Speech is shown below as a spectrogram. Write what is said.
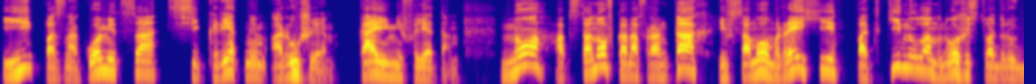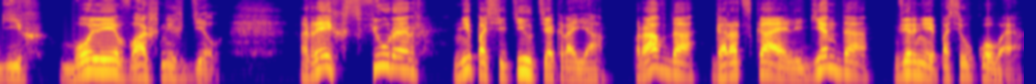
и познакомиться с секретным оружием Каймифлетом – но обстановка на фронтах и в самом Рейхе подкинула множество других, более важных дел. Рейхсфюрер не посетил те края. Правда, городская легенда, вернее поселковая,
